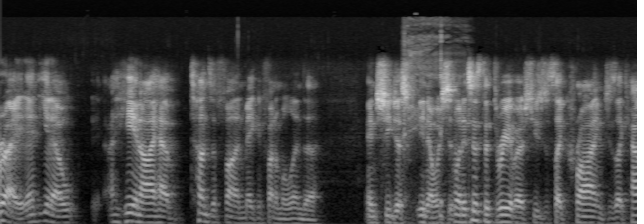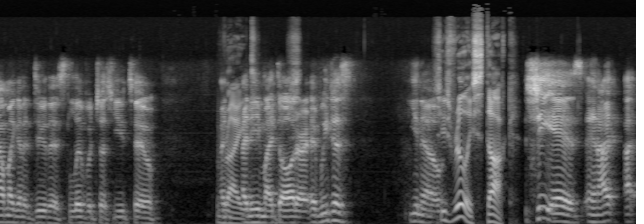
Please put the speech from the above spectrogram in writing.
Right, and you know, he and I have tons of fun making fun of Melinda, and she just, you know, when, she, when it's just the three of us, she's just like crying. She's like, "How am I going to do this? Live with just you two? I, Right. I need my daughter." And we just, you know, She's really stuck. She is, and I, I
